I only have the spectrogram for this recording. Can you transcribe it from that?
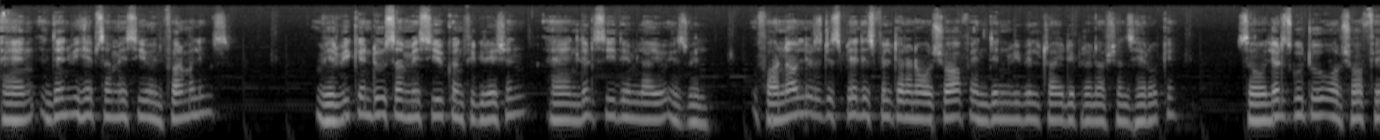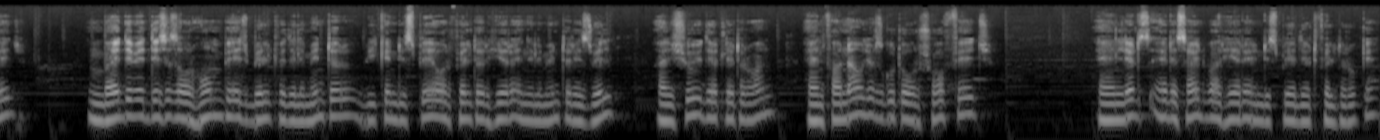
And then we have some SEO and permalinks where we can do some SEO configuration and let's see them live as well. For now let's display this filter on our shop and then we will try different options here okay so let's go to our shop page. By the way this is our home page built with elementor. We can display our filter here in elementor as well. I'll show you that later on. And for now let's go to our shop page. And let's add a sidebar here and display that filter okay?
